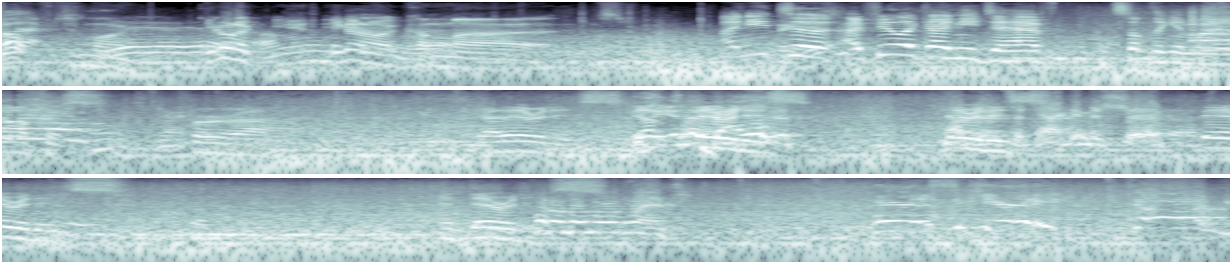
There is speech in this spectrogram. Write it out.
Oh. left more. Yeah, yeah, yeah. You're I'm gonna, gonna you're gonna do come. Uh, I need to. I feel like I need to have something in my office for. uh... Yeah, there it is. Yep, it in the there it ballast? There it is. attacking the ship. There it is. And there it is. I don't know where it went. Where is security? Doug!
